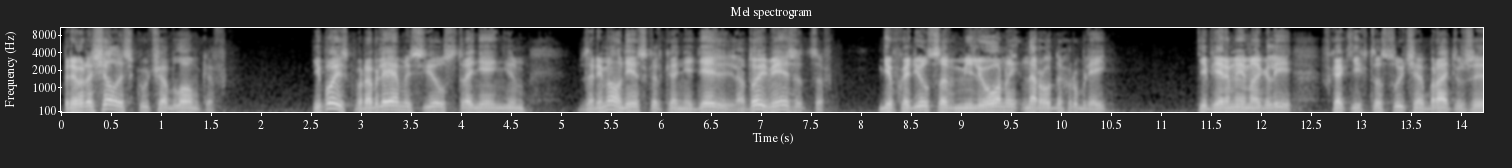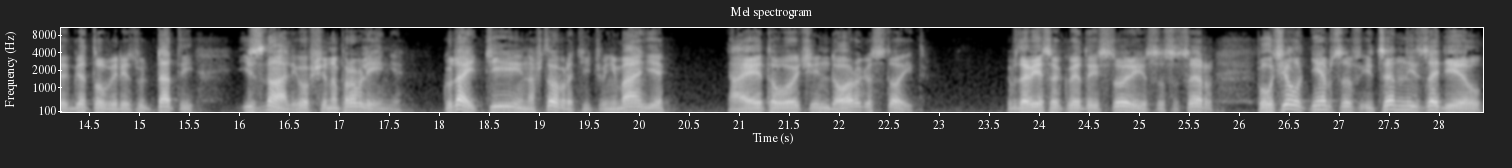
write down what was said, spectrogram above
превращалась в кучу обломков, и поиск проблемы с ее устранением занимал несколько недель, а то и месяцев, и входился в миллионы народных рублей. Теперь мы могли в каких-то случаях брать уже готовые результаты и знали общее направление, куда идти, на что обратить внимание, а это очень дорого стоит. В довесок к этой истории СССР получил от немцев и ценный задел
